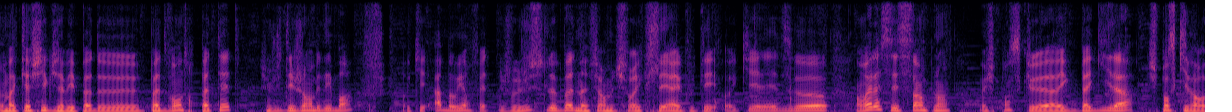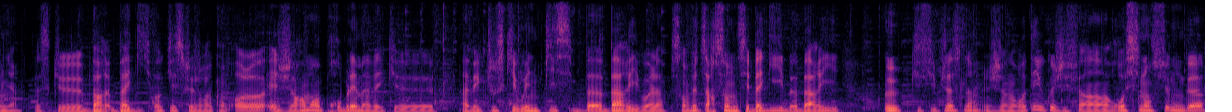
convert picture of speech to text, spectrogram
On m'a caché que j'avais pas de pas de ventre, pas de tête. J'ai juste des jambes et des bras. Ok, ah bah oui en fait. Je veux juste le bas de ma fermeture éclair, écoutez. Ok, let's go. En vrai là c'est simple hein. Mais je pense qu'avec Baggy là, je pense qu'il va revenir. Parce que Baggy, oh qu'est-ce que je raconte? Oh là, et j'ai vraiment un problème avec, euh, avec tout ce qui est One Piece, Barry, voilà. Parce qu'en fait ça ressemble, c'est Baggy, Barry, eux. Qu'est-ce qui se passe là? J'ai un roté ou quoi? J'ai fait un ro silencieux, mon gars.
